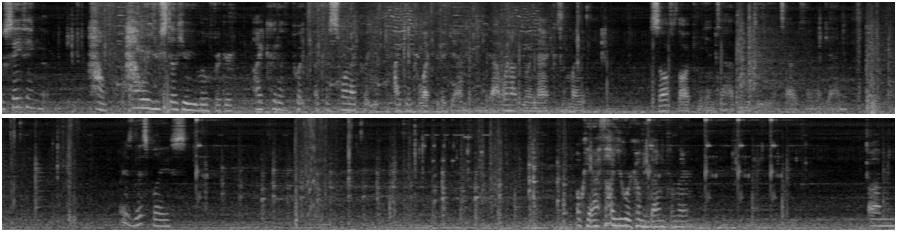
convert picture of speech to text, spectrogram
So, saving... How? How are you still here, you little fricker? I could have put... I could have sworn I put you... I can collect it again. Yeah, we're not doing that, because it might soft lock me into having to do the entire thing again. Where's this place? Okay, I thought you were coming down from there. Um...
